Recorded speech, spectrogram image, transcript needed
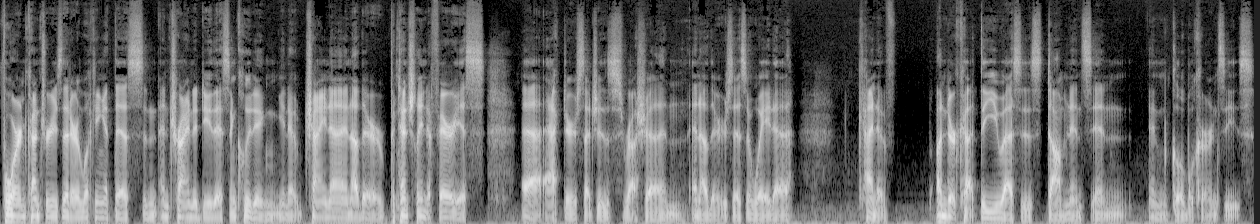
foreign countries that are looking at this and, and trying to do this, including you know China and other potentially nefarious uh, actors such as Russia and and others as a way to kind of undercut the U.S.'s dominance in in global currencies.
